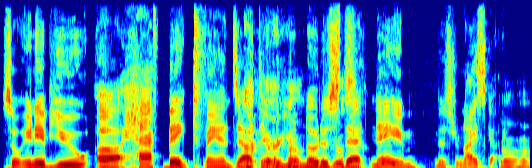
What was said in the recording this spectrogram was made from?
so any of you uh, half-baked fans out there, you'll notice that name, Mr. Nice Guy. uh huh.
